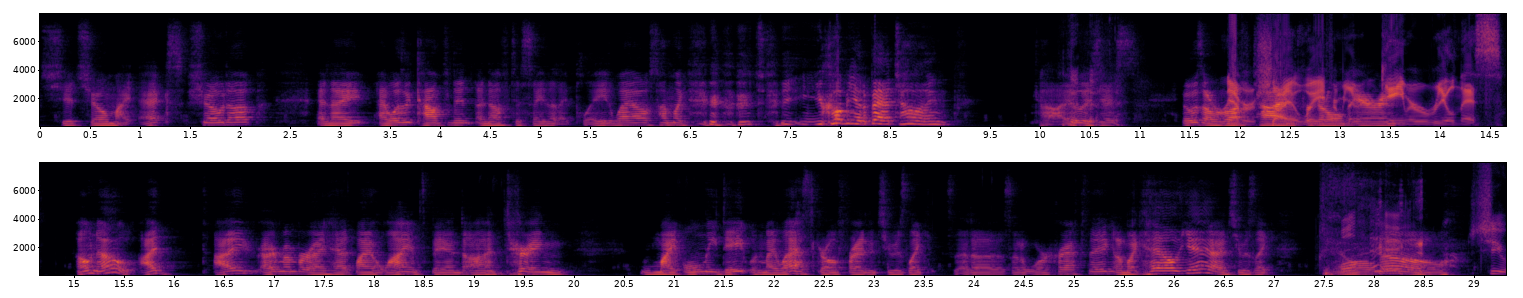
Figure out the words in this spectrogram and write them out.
shit show. My ex showed up, and I I wasn't confident enough to say that I played WoW. So I'm like, you caught me at a bad time. God, it was just it was a rough Never time shy for away good from old your Aaron. gamer realness. Oh no, I I I remember I had my alliance band on during my only date with my last girlfriend, and she was like, "Is that a is that a Warcraft thing?" I'm like, "Hell yeah!" And she was like, Well, "Hell hey. no." She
